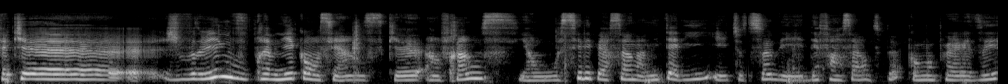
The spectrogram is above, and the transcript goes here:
Fait que euh, je voudrais que vous preniez conscience qu'en France, il y a aussi des personnes en Italie et tout ça, des défenseurs du peuple, comme on pourrait dire,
